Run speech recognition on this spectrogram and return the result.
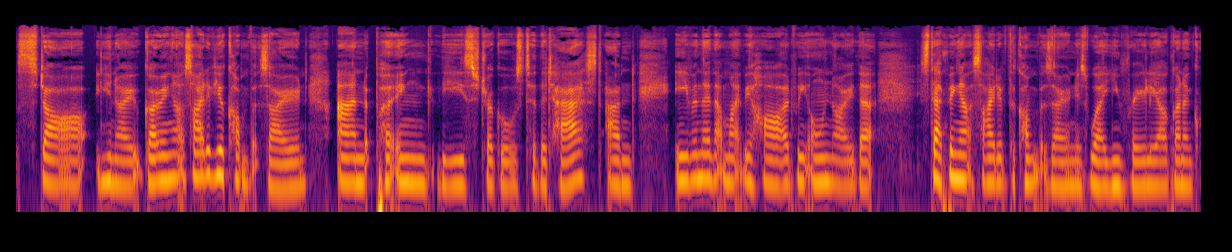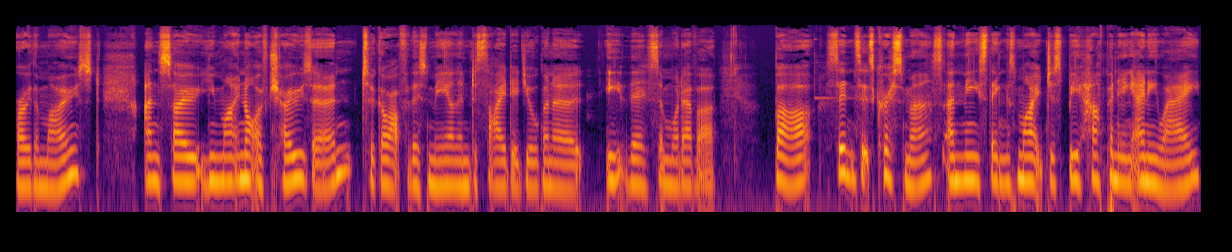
start, you know, going outside of your comfort zone and putting these struggles to the test. And even though that might be hard, we all know that stepping outside of the comfort zone is where you really are going to grow the most. And so you might not have chosen to go out for this meal and decided you're going to eat this and whatever. But since it's Christmas and these things might just be happening anyway,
